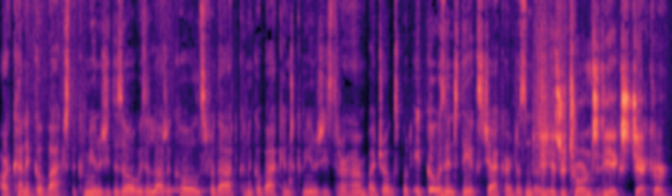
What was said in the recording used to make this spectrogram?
or can it go back to the community? There's always a lot of calls for that. Can it go back into communities that are harmed by drugs? But it goes into the exchequer, doesn't it? It's returned to the exchequer.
